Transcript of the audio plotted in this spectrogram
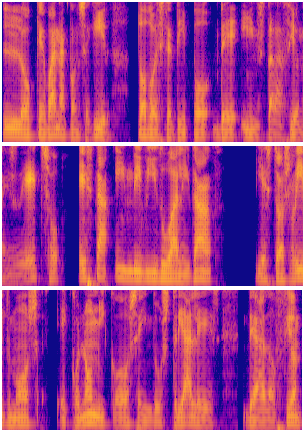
lo que van a conseguir todo este tipo de instalaciones. De hecho, esta individualidad y estos ritmos económicos e industriales de adopción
